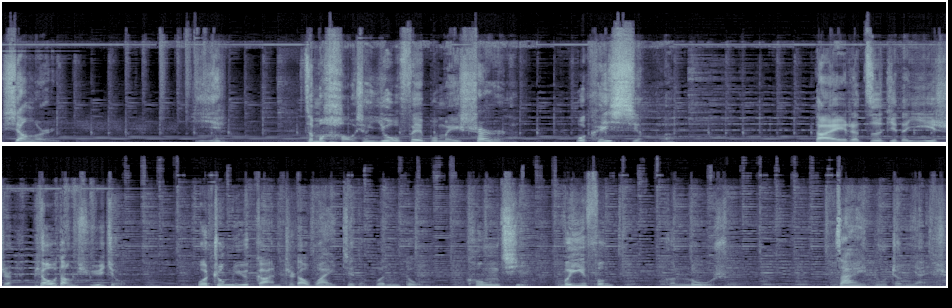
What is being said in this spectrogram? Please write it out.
象而已。咦，怎么好像右肺部没事儿了？我可以醒了。带着自己的意识飘荡许久，我终于感知到外界的温度、空气、微风和露水。再度睁眼时，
